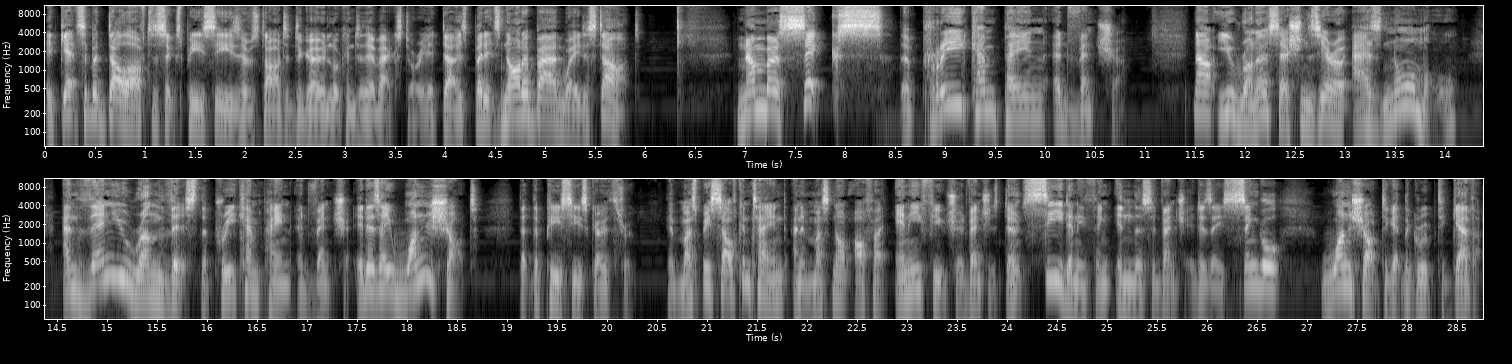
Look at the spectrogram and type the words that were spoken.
It gets a bit dull after six PCs have started to go look into their backstory. It does, but it's not a bad way to start. Number six, the pre-campaign adventure. Now, you run a session zero as normal, And then you run this, the pre-campaign adventure. It is a one shot that the PCs go through. It must be self-contained and it must not offer any future adventures. Don't seed anything in this adventure. It is a single one shot to get the group together.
